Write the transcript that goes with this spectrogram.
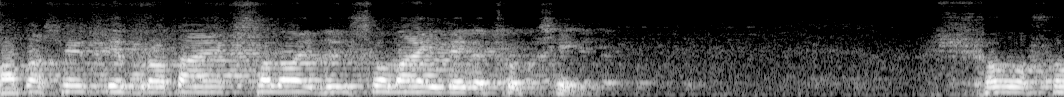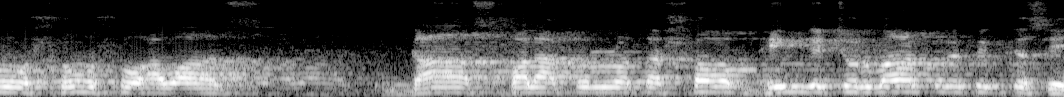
বাতাসের তীব্রতা একশো নয় দুইশো মাইল বেগে ছুটছে। শো শো শো শো আওয়াজ। গাছপালা তরুণতা সব ভেঙ্গে চুরমার করে ফেলতেছে।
